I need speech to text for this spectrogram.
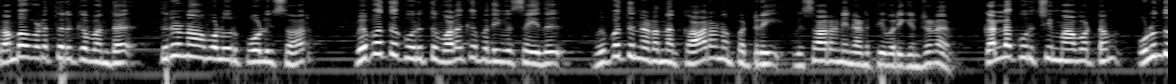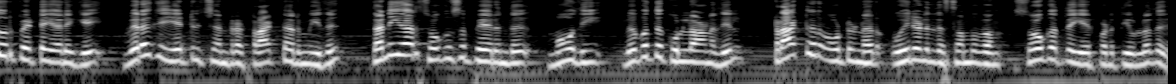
சம்பவ இடத்திற்கு வந்த திருநாவலூர் போலீசார் விபத்து குறித்து வழக்கு பதிவு செய்து விபத்து நடந்த காரணம் பற்றி விசாரணை நடத்தி வருகின்றனர். கள்ளக்குறிச்சி மாவட்டம் உளுந்தூர்பேட்டை அருகே விறகு ஏற்றிச் சென்ற டிராக்டர் மீது தனியார் சொகுசு பேருந்து மோதி விபத்துக்குள்ளானதில் டிராக்டர் ஓட்டுநர் உயிரிழந்த சம்பவம் சோகத்தை ஏற்படுத்தியுள்ளது.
